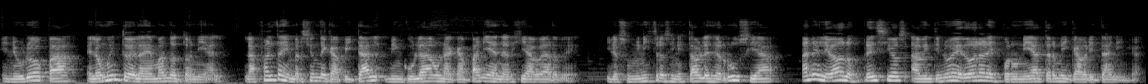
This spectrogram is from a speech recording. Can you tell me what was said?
En Europa, el aumento de la demanda otoñal, la falta de inversión de capital vinculada a una campaña de energía verde y los suministros inestables de Rusia han elevado los precios a 29 dólares por unidad térmica británica,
